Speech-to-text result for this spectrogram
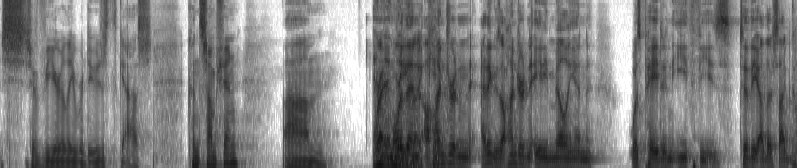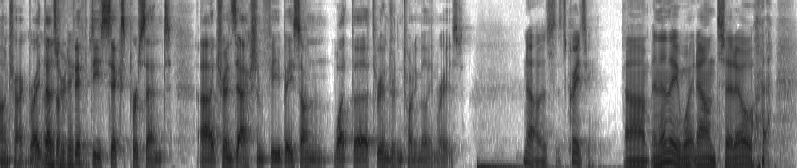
severely reduced gas consumption. Um, and right, more than like, a came- hundred. and I think it was 180 million was paid in ETH fees to the Otherside contract. Right, that's, That's a 56 percent uh, transaction fee based on what the 320 million raised. No, it's, it's crazy. Um, and then they went down and said, "Oh,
